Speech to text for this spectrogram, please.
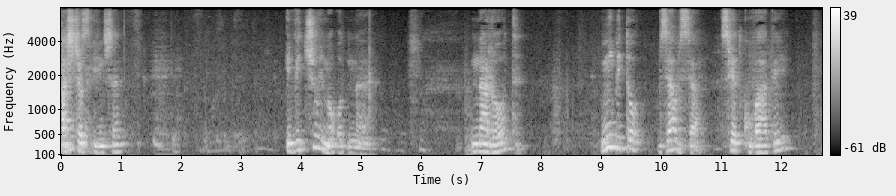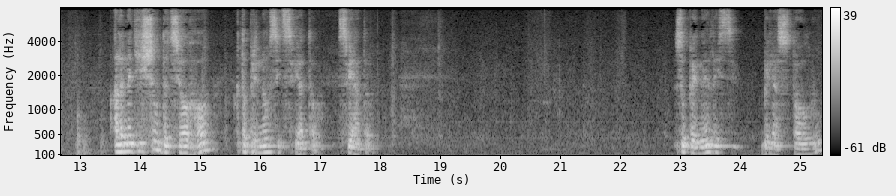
А щось інше? І відчуємо одне. Народ нібито взявся святкувати, але не дійшов до цього, хто приносить свято. свято. Зупинились біля столу,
